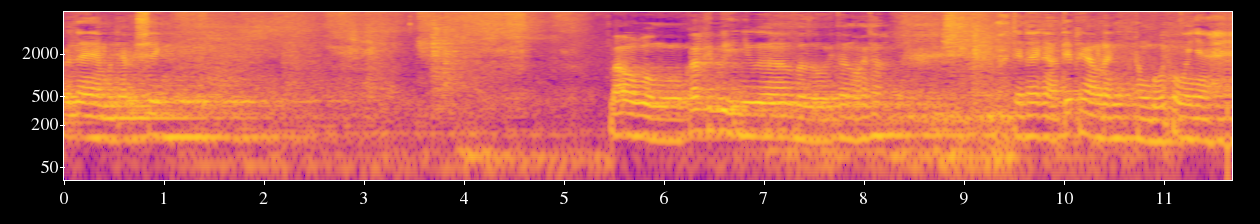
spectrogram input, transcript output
Bên này là một nhà vệ sinh. Bao gồm các thiết bị như ờ, vừa rồi tôi nói thôi. Trên đây là tiếp theo lên tầng 4 của ngôi nhà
